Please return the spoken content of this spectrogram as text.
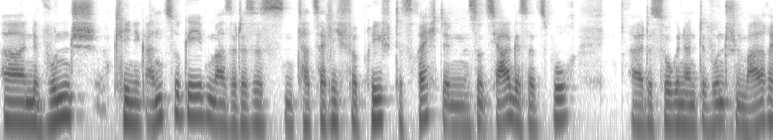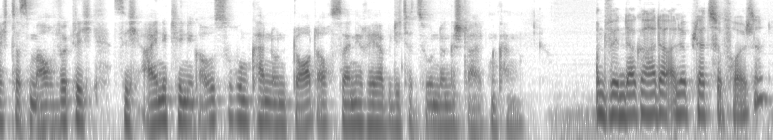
äh, eine Wunschklinik anzugeben. Also das ist ein tatsächlich verbrieftes Recht im Sozialgesetzbuch, das sogenannte Wunsch- und Wahlrecht, dass man auch wirklich sich eine Klinik aussuchen kann und dort auch seine Rehabilitation dann gestalten kann. Und wenn da gerade alle Plätze voll sind?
